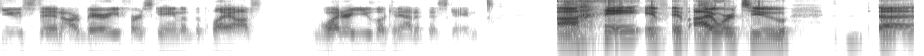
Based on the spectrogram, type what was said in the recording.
houston our very first game of the playoffs what are you looking at at this game I if if I were to uh,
